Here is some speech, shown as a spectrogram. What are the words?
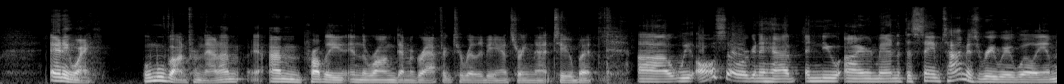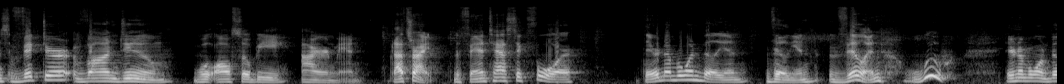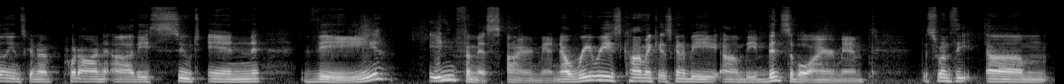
Anyway, we'll move on from that. I'm I'm probably in the wrong demographic to really be answering that too. But uh, we also are going to have a new Iron Man at the same time as Riri Williams. Victor Von Doom will also be Iron Man. That's right. The Fantastic Four, their number one villain, villain, villain. Woo! Their number one villain is going to put on uh, the suit in the infamous Iron Man. Now, Riri's comic is going to be um, the Invincible Iron Man. This one's the um,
